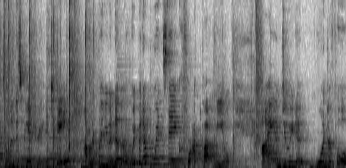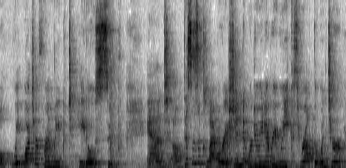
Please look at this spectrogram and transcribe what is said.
back to Linda's Pantry. And today, I'm gonna bring you another Whip It Up Wednesday crockpot meal. I am doing a wonderful Weight Watcher friendly potato soup. And um, this is a collaboration that we're doing every week throughout the winter.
